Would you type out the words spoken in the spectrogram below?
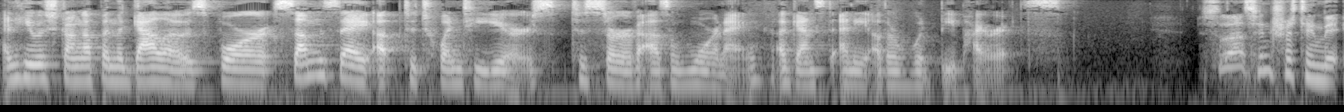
and he was strung up in the gallows for some say up to 20 years to serve as a warning against any other would be pirates. So that's interesting that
